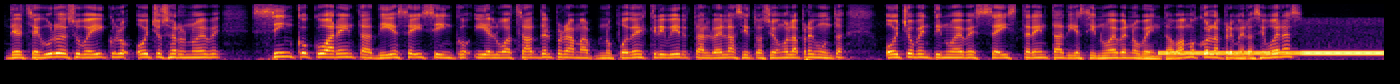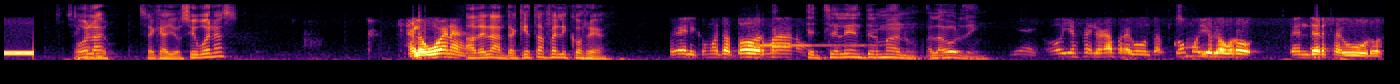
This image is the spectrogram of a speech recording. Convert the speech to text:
del seguro de su vehículo, 809-540-1065 y el WhatsApp del programa nos puede escribir tal vez la situación o la pregunta, 829-630-1990. Vamos con la primera, ¿sí buenas? Se Hola, cayó. se cayó. ¿Sí buenas? Hello, buenas. Adelante, aquí está Félix Correa. Feli, ¿cómo está todo, hermano? Excelente, hermano, a la orden. Oye, Feli, una pregunta. ¿Cómo yo logro vender seguros,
